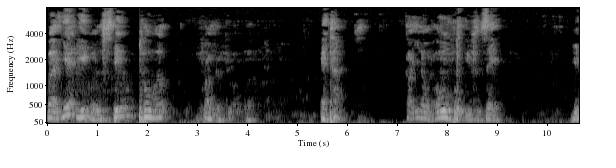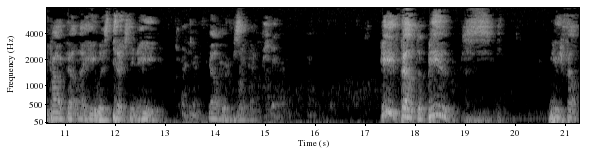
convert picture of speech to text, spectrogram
But yet he was still tore up from the floor at times. Because you know, the old folk used to say, he probably felt like he was touched in the head. Y'all heard him say that. He felt abused. He felt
